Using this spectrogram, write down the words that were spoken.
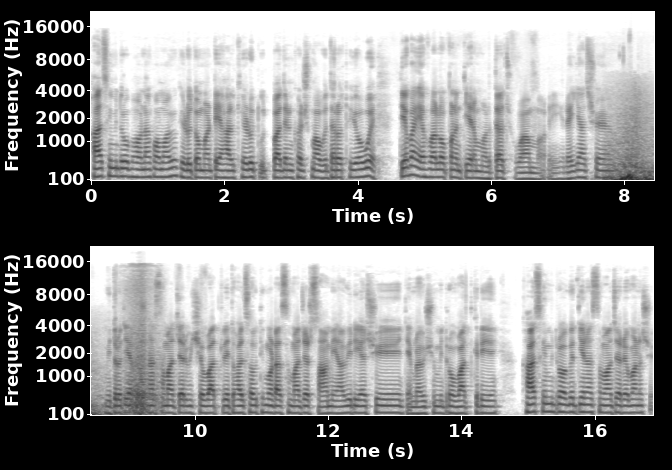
ખાસ મિત્રો ભાવ નાખવામાં આવ્યો. ખેડૂતો માટે હાલ ખેડૂત ઉત્પાદન ખર્ચમાં વધારો થયો હોય તેવા અહેવાલો પણ અત્યારે મળતા જોવા મળી રહ્યા છે. મિત્રો ત્યાં પછીના સમાચાર વિશે વાત કરીએ તો હાલ સૌથી મોટા સમાચાર સામે આવી રહ્યા છે. તેમના વિશે મિત્રો વાત કરીએ. ખાસ કે મિત્રો, અગત્યના સમાચાર રહેવાના છે.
